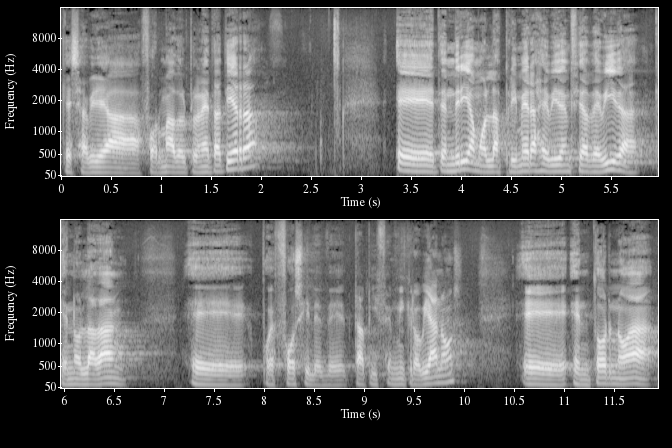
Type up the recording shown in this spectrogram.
que se habría formado el planeta Tierra eh, tendríamos las primeras evidencias de vida que nos la dan eh, pues fósiles de tapices microbianos, eh, en torno a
